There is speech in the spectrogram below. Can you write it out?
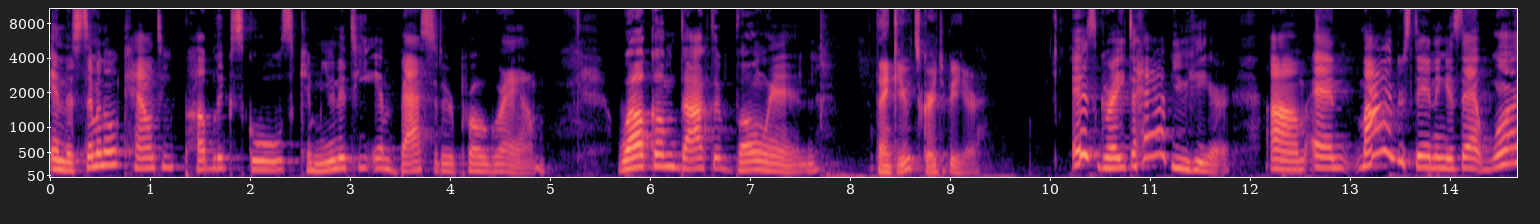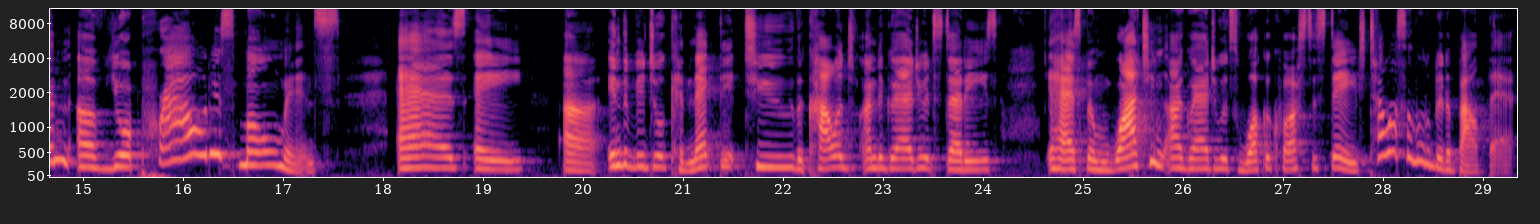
in the Seminole County Public Schools Community Ambassador Program. Welcome, Dr. Bowen. Thank you. It's great to be here. It's great to have you here. Um, and my understanding is that one of your proudest moments as a uh, individual connected to the College of Undergraduate Studies has been watching our graduates walk across the stage. Tell us a little bit about that.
